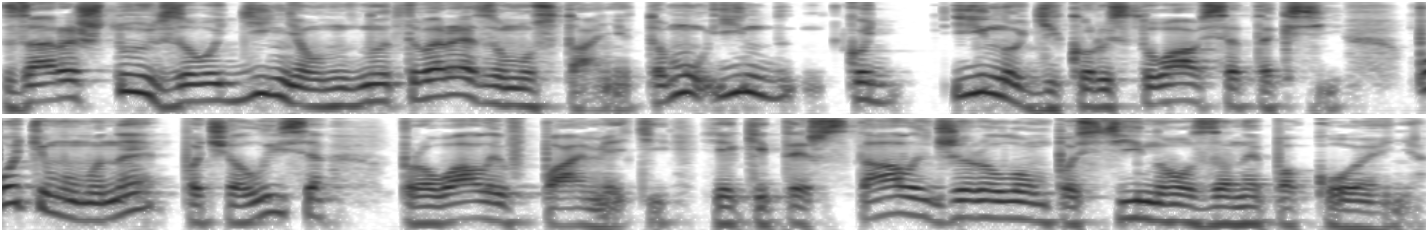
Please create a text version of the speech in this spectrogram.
заарештують за водіння в нетверезому стані, тому інколи іноді користувався таксі. Потім у мене почалися провали в пам'яті, які теж стали джерелом постійного занепокоєння.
